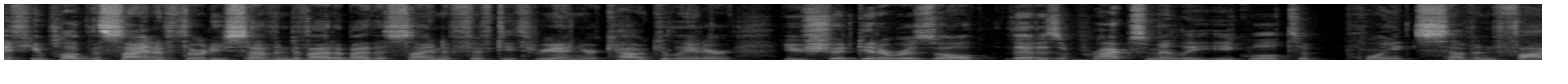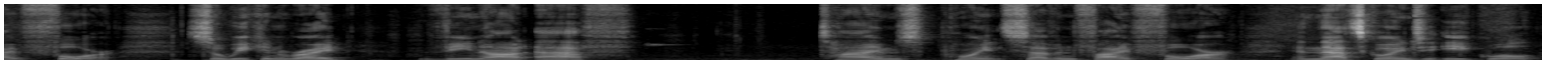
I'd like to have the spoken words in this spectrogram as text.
if you plug the sine of 37 divided by the sine of 53 on your calculator, you should get a result that is approximately equal to 0.754. So we can write V naught F times 0.754, and that's going to equal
